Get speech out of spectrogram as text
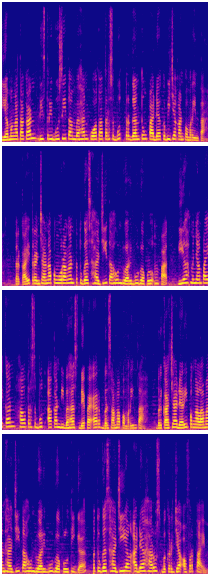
Ia mengatakan distribusi tambahan kuota tersebut tergantung pada kebijakan pemerintah. Terkait rencana pengurangan petugas haji tahun 2024, Diah menyampaikan hal tersebut akan dibahas DPR bersama pemerintah. Berkaca dari pengalaman haji tahun 2023, petugas haji yang ada harus bekerja overtime.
